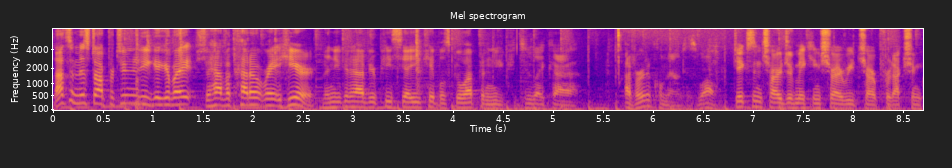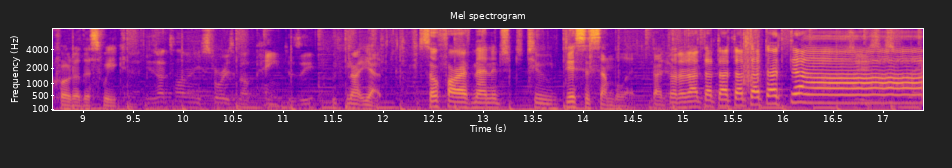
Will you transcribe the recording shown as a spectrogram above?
That's a missed opportunity, Gigabyte. Should have a cutout right here. Then you could have your PCIe cables go up and you could do like a, a vertical mount as well. Jake's in charge of making sure I reach our production quota this week. He's not telling any stories about paint, is he? Not yet. So far, I've managed to disassemble it. Da, da, da, da, da, da, da, da, da.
